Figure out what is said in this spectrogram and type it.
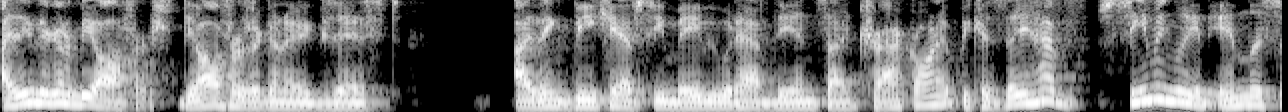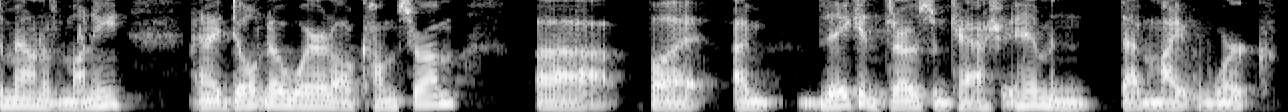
I think they're going to be offers. The offers are going to exist. I think BKFC maybe would have the inside track on it because they have seemingly an endless amount of money, and I don't know where it all comes from. Uh, but I'm they can throw some cash at him and that might work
